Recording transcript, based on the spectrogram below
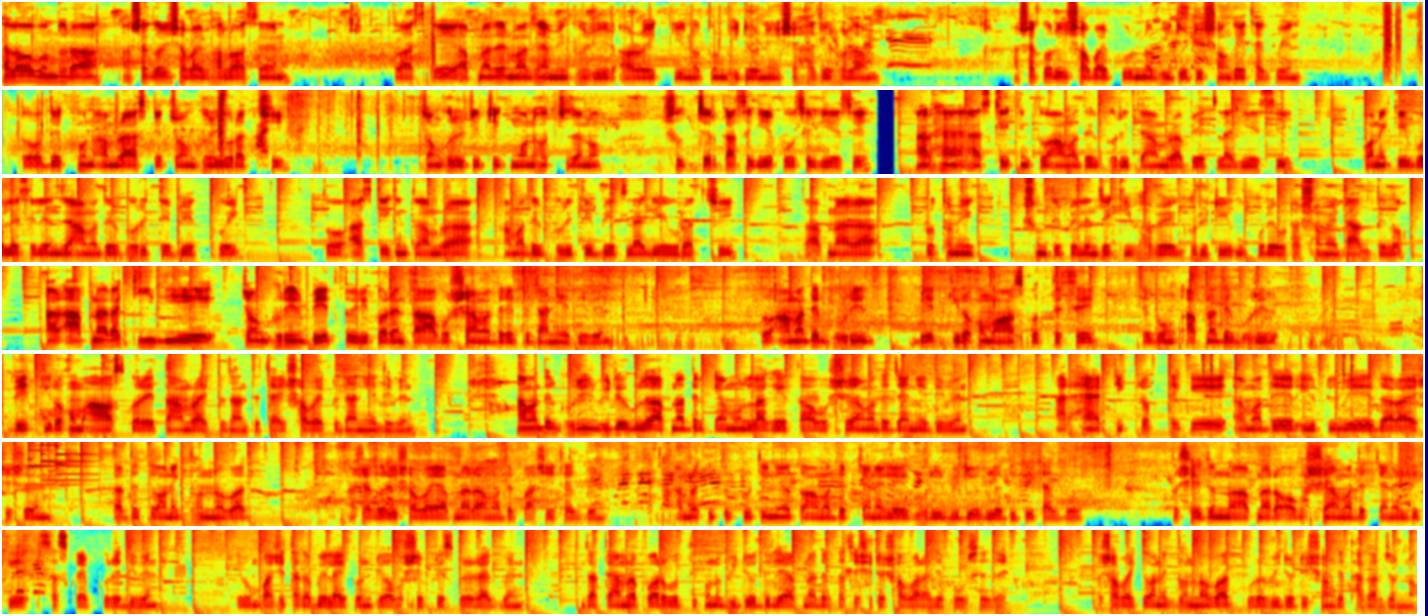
Hello বন্ধুরা, আশা করি সবাই ভালো আছেন। তো আজকে আপনাদের মাঝে আমি ঘুরির আরও একটি নতুন ভিডিও নিয়ে এসে হাজির হলাম। আশা করি সবাই পূর্ণ ভিডিওটির সঙ্গেই থাকবেন। তো দেখুন, আমরা আজকে চংঘুরি ওড়াচ্ছি। চংঘুরিটি ঠিক মনে হচ্ছে যেন সূর্যের কাছে গিয়ে পৌঁছে গিয়েছে। আর হ্যাঁ আজকে কিন্তু আমাদের ঘড়িতে আমরা বেত লাগিয়েছি। অনেকেই বলেছিলেন যে আমাদের ঘড়িতে বেত কই। তো আজকে কিন্তু আমরা আমাদের ঘড়িতে বেত লাগিয়ে উড়াচ্ছি। তো আপনারা প্রথমেই শুনতে পেলেন যে কীভাবে ঘড়িটি উপরে ওঠার সময় ডাক দিল। আর আপনারা কি দিয়ে চংঘুরির বেত তৈরি করেন তা অবশ্যই আমাদের একটু জানিয়ে দিবেন। তো আমাদের ঘুড়ির বেত কীরকম আওয়াজ করতেছে এবং আপনাদের ঘুড়ির বেদ কীরকম আওয়াজ করে তা আমরা একটু জানতে চাই, সবাই একটু জানিয়ে দিবেন। আমাদের ঘুড়ির ভিডিওগুলো আপনাদের কেমন লাগে তা অবশ্যই আমাদের জানিয়ে দিবেন। আর হ্যাঁ টিকটক থেকে আমাদের ইউটিউবে যারা এসেছেন, তাদেরকে অনেক ধন্যবাদ। আশা করি সবাই আপনারা আমাদের পাশেই থাকবেন। আমরা কিন্তু প্রতিনিয়ত আমাদের চ্যানেলে ঘুরির ভিডিওগুলো দিতেই থাকব। তো সেই জন্য আপনারা অবশ্যই আমাদের চ্যানেলটিকে সাবস্ক্রাইব করে দিবেন এবং পাশে থাকা বেল আইকনটি অবশ্যই প্রেস করে রাখবেন যাতে আমরা পরবর্তী কোনো ভিডিও দিলে আপনাদের কাছে সেটা সবার আগে পৌঁছে যায়। তো সবাইকে অনেক ধন্যবাদ পুরো ভিডিওটির সঙ্গে থাকার জন্য।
